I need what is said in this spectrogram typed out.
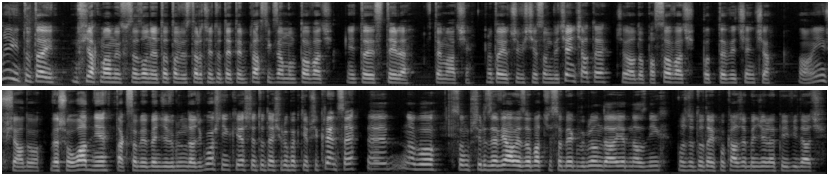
No I tutaj, jak mamy w sezonie, to to wystarczy tutaj ten plastik zamontować i to jest tyle temacie. Tutaj oczywiście są wycięcia te, trzeba dopasować pod te wycięcia. O i wsiadło. Weszło ładnie, tak sobie będzie wyglądać głośnik. Jeszcze tutaj śrubek nie przykręcę, yy, no bo są przyrzewiałe. Zobaczcie sobie jak wygląda jedna z nich. Może tutaj pokażę, będzie lepiej widać.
